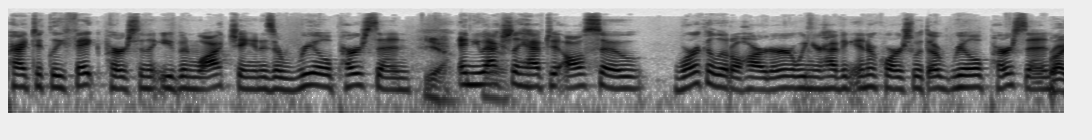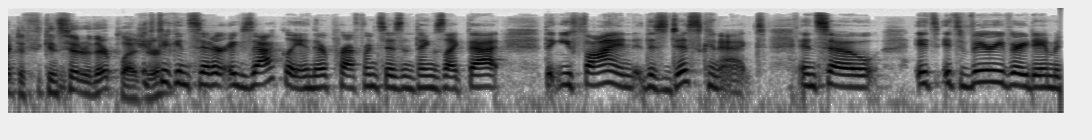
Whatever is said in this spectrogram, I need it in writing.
practically fake person that you've been watching and is a real person, Yeah, and you yeah. actually have to also work a little harder when you're having intercourse with a real person Right, to consider their pleasure. to consider exactly and their preferences and things like that that you find this disconnect and so it's it's very very damaging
